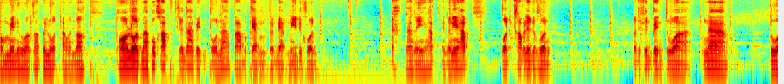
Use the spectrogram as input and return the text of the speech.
คอมเมนต์ทุกคนแล้วก็ไปโหลดเอากันเนาะพอโหลดมาปุ๊บครับจะได้เป็นตัวหน้าตาโปรแกรมเป็นแบบนี้ทุกคนหน้าตัวนี้ครับเห็นตัวนี้ครับ กดเข้าไปเลยทุกคน มันจะขึ้นเป็นตัวหน้าตัว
